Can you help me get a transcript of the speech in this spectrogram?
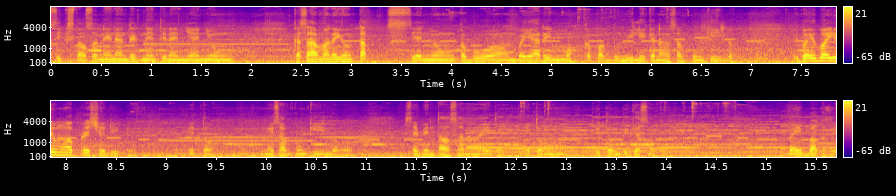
6,999 yan yung kasama na yung tax. Yan yung kabuuang bayarin mo kapag bumili ka ng 10 kilo. Iba-iba yung mga presyo dito. Ito, may 10 kilo. 7,000 na nga ito. Itong, itong bigas na to. Iba-iba kasi.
